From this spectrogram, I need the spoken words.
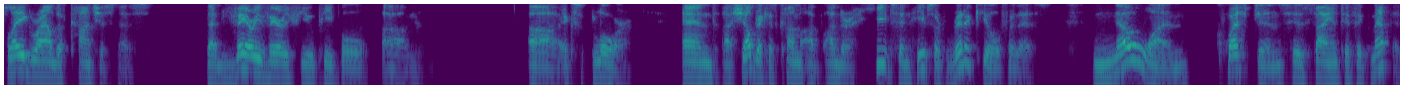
playground of consciousness that very, very few people um, uh, explore. And uh, Sheldrake has come up under heaps and heaps of ridicule for this. No one questions his scientific method.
